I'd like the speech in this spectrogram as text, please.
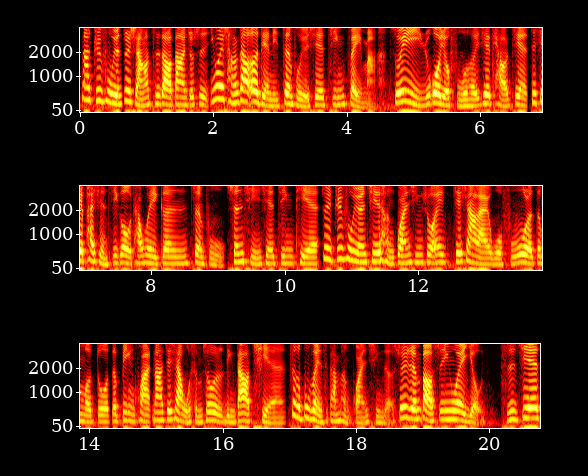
那居服员最想要知道，当然就是因为长照二点零政府有一些经费嘛，所以如果有符合一些条件，这些派遣机构他会跟政府申请一些津贴。所以居服员其实很关心说，哎，接下来我服务了这么多的病患，那接下来我什么时候领到钱？这个部分也是他们很关心的。所以人保是因为有。直接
